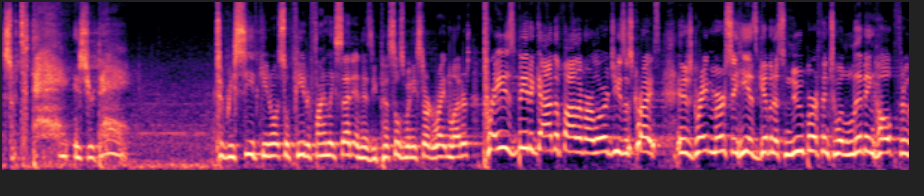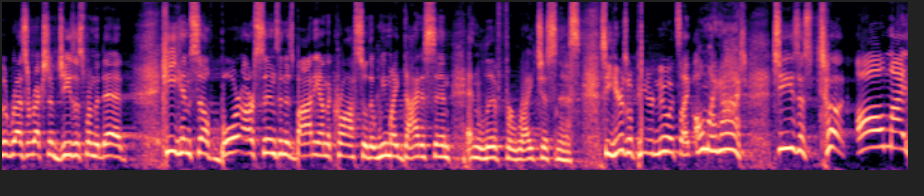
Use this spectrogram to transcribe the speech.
So today is your day to receive. You know what so Peter finally said in his epistles when he started writing letters? Praise be to God the Father of our Lord Jesus Christ. In his great mercy, he has given us new birth into a living hope through the resurrection of Jesus from the dead. He himself bore our sins in his body on the cross so that we might die to sin and live for righteousness. See, here's what Peter knew. It's like, oh my gosh, Jesus took all my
